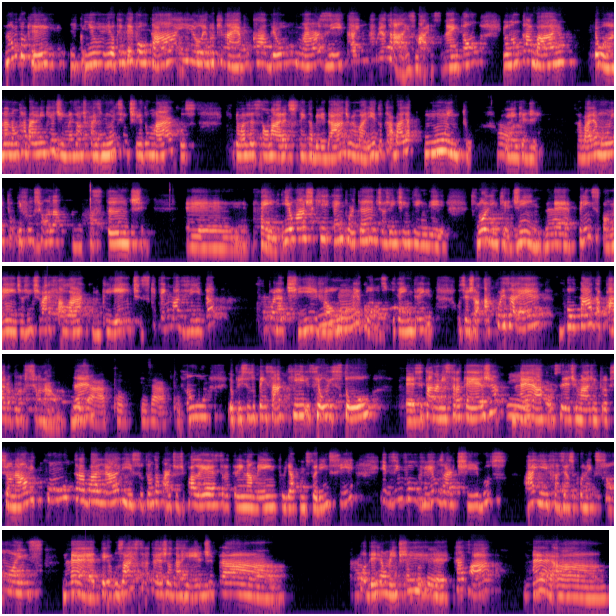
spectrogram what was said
Não me toquei. E, e eu, eu, tentei voltar e eu lembro que na época deu maior zica e não fui atrás mais, né? Então, eu não trabalho, eu, Ana, não trabalho LinkedIn, mas eu acho que faz muito sentido o Marcos tem uma gestão na área de sustentabilidade, meu marido trabalha muito ah. LinkedIn. Trabalha muito e funciona bastante é, para ele. E eu acho que é importante a gente entender que no LinkedIn, né, principalmente, a gente vai falar com clientes que têm uma vida corporativa uhum. ou um negócio que tem ou seja, a coisa é voltada para o profissional, né? Exato, exato. Então, eu preciso pensar que se eu estou é, se está na minha estratégia, né, a consultoria de imagem profissional, e como trabalhar isso, tanto a parte de palestra, treinamento e a consultoria em si, e desenvolver os artigos aí, fazer as conexões, né, ter, usar a estratégia da rede para poder realmente poder. É, cavar né, a,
